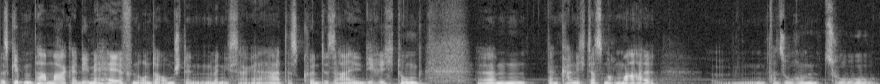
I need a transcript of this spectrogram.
Es gibt ein paar Marker, die mir helfen unter Umständen, wenn ich sage, ja, das könnte sein in die Richtung, ähm, dann kann ich das nochmal ähm, versuchen zu,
